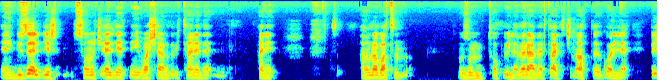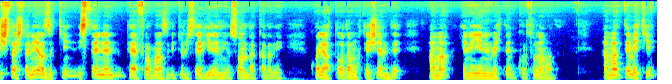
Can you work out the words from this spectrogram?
e, güzel bir sonuç elde etmeyi başardı. Bir tane de hani Amrabat'ın uzun topuyla beraber Tadic'in attığı golle Beşiktaş da ne yazık ki istenilen performansı bir türlü sergilemiyor. Son dakikada bir gol attı. O da muhteşemdi. Ama yine yenilmekten kurtulamadı. Ama demek ki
